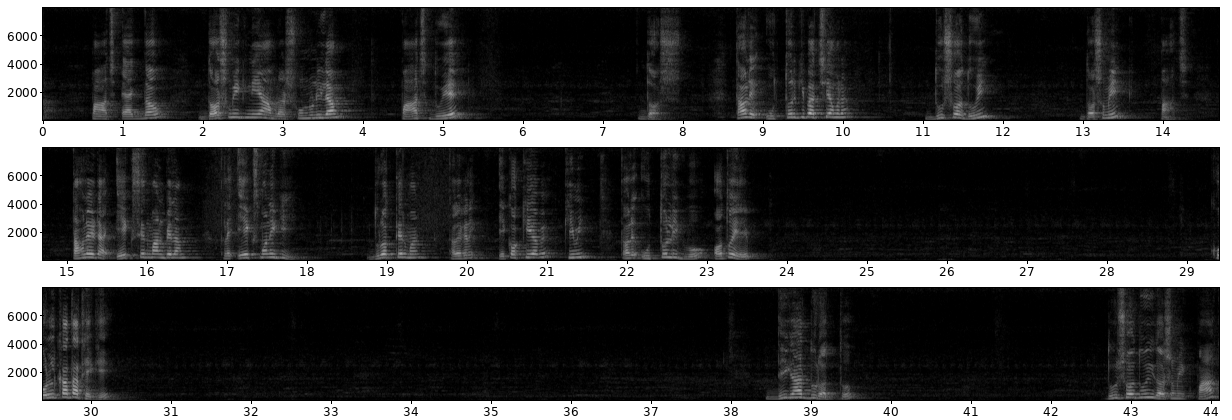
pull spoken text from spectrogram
পাঁচ এক দাও। দশমিক নিয়ে আমরা শূন্য নিলাম, পাঁচ দুয়ে দশ। তাহলে উত্তর কি পাচ্ছি আমরা? দুশো দুই দশমিক পাঁচ। তাহলে এটা এক্সের মান পেলাম। তাহলে এক্স মানে কি? দূরত্বের মান। তাহলে এখানে একক কী হবে? কিমি? তাহলে উত্তর লিখব, অতএব কলকাতা থেকে দীঘার দূরত্ব দুশো দুই দশমিক পাঁচ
